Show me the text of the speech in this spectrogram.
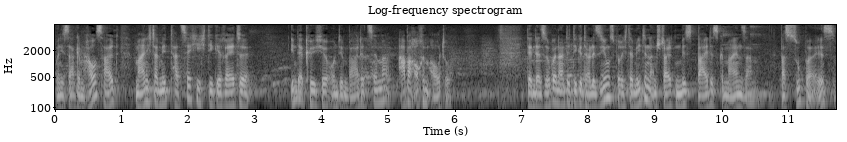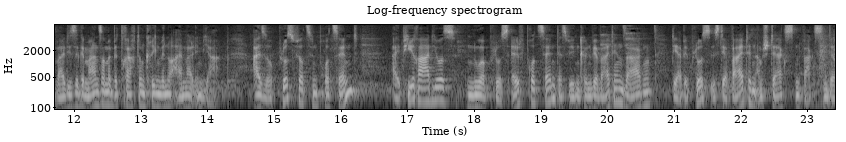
Wenn ich sage im Haushalt, meine ich damit tatsächlich die Geräte in der Küche und im Badezimmer, aber auch im Auto. Denn der sogenannte Digitalisierungsbericht der Medienanstalten misst beides gemeinsam was super ist, weil diese gemeinsame Betrachtung kriegen wir nur einmal im Jahr. Also plus 14 Prozent, IP-Radios nur plus 11 Prozent. Deswegen können wir weiterhin sagen, DAB Plus ist der weiterhin am stärksten wachsende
